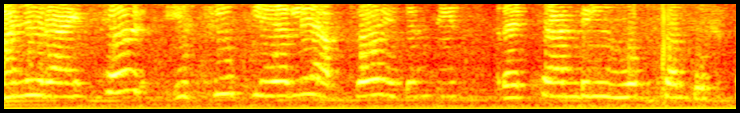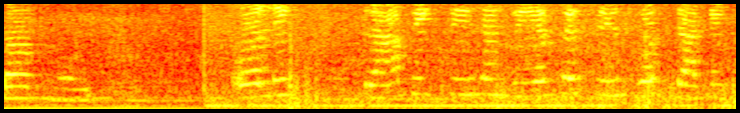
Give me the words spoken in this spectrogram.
on you right side if you clearly observe see red sandalwood for Pushpa movie only graphic scenes and VFX scenes for static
